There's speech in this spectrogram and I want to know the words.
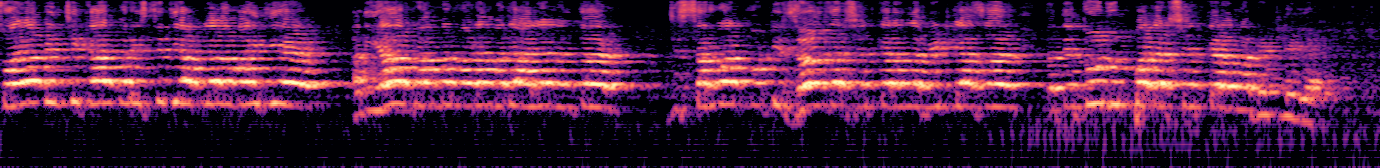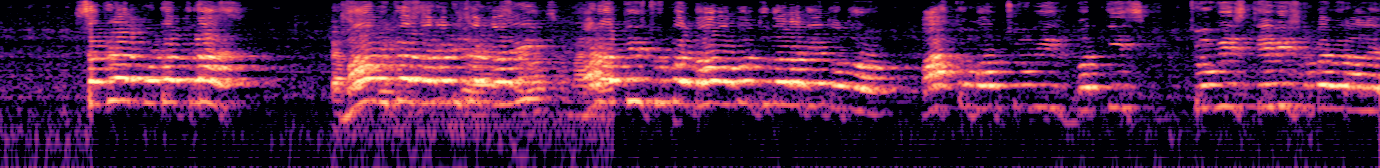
सोयाबीनची काय परिस्थिती आपल्याला माहिती आहे? आणि या ब्राह्मणवाड्यामध्ये आल्यानंतर जी सर्वात मोठी झळ जर शेतकऱ्यांना भेटली असेल तर ते दूध उत्पादक शेतकऱ्यांना भेटलेली आहे. सगळ्यात मोठा त्रास महाविकास आघाडीच्या काळी अडतीस रुपये भाव आपण दुधाला देत होतो. आज तो भाव चोवीस बत्तीस चोवीस तेवीस रुपयावर आले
